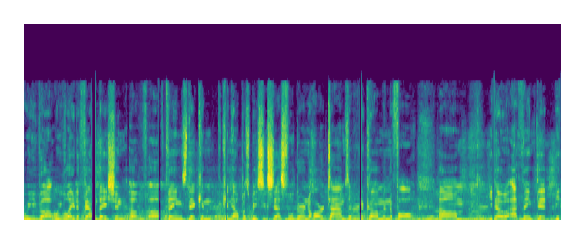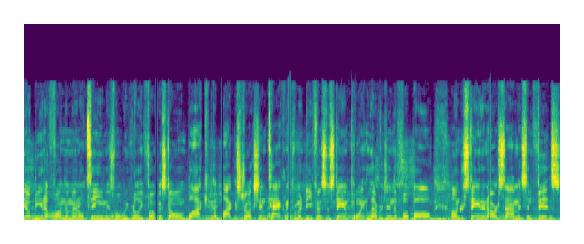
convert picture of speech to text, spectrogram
we've uh, we've laid a foundation of, of, things that can can help us be successful during the hard times that are to come in the fall. Um, you know, I think that you know being a fundamental team is what we've really focused on: block block destruction, tackling from a defensive standpoint, leveraging the football, understanding our assignments and fits.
